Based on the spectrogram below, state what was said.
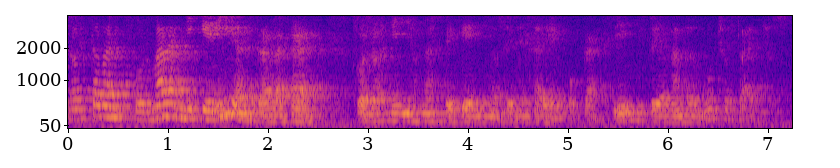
no, estaban formadas ni querían trabajar con los niños más pequeños en esa época, ¿sí? estoy hablando de muchos años.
